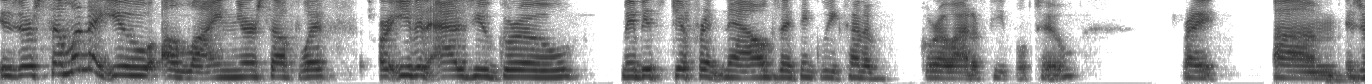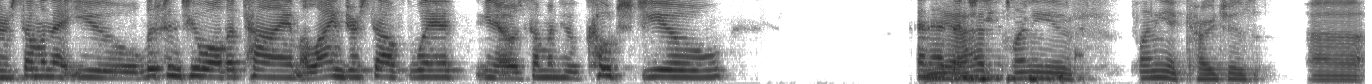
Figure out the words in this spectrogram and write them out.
Is there someone that you align yourself with or even as you grew maybe it's different now because i think we kind of grow out of people too right um, is there someone that you listen to all the time aligned yourself with you know someone who coached you? And yeah, i had plenty of plenty of coaches uh,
